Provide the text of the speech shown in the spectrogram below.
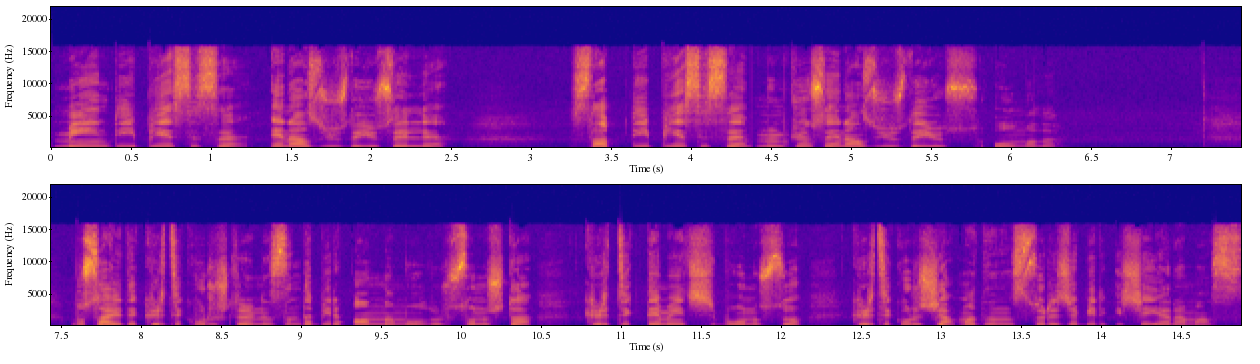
main DPS ise en az %150, sub DPS ise mümkünse en az %100 olmalı. Bu sayede kritik vuruşlarınızın da bir anlamı olur. Sonuçta kritik damage bonusu kritik vuruş yapmadığınız sürece bir işe yaramaz.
